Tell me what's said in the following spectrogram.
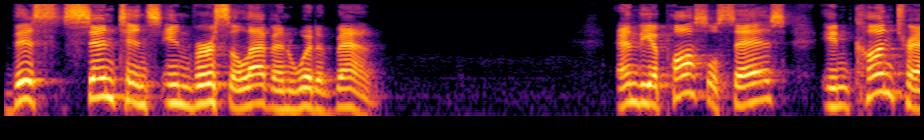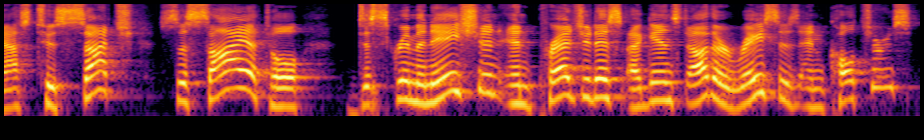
this sentence in verse 11 would have been. And the apostle says, in contrast to such societal discrimination and prejudice against other races and cultures,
